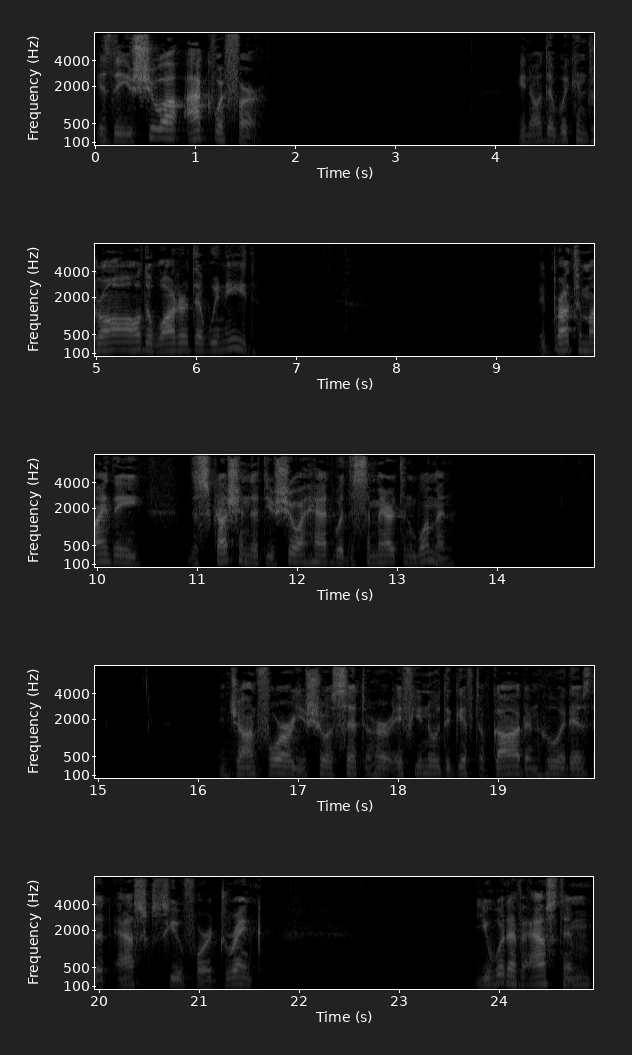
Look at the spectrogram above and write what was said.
is the Yeshua aquifer. You know, that we can draw all the water that we need. It brought to mind the discussion that Yeshua had with the Samaritan woman. In John 4, Yeshua said to her, If you knew the gift of God and who it is that asks you for a drink, you would have asked him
